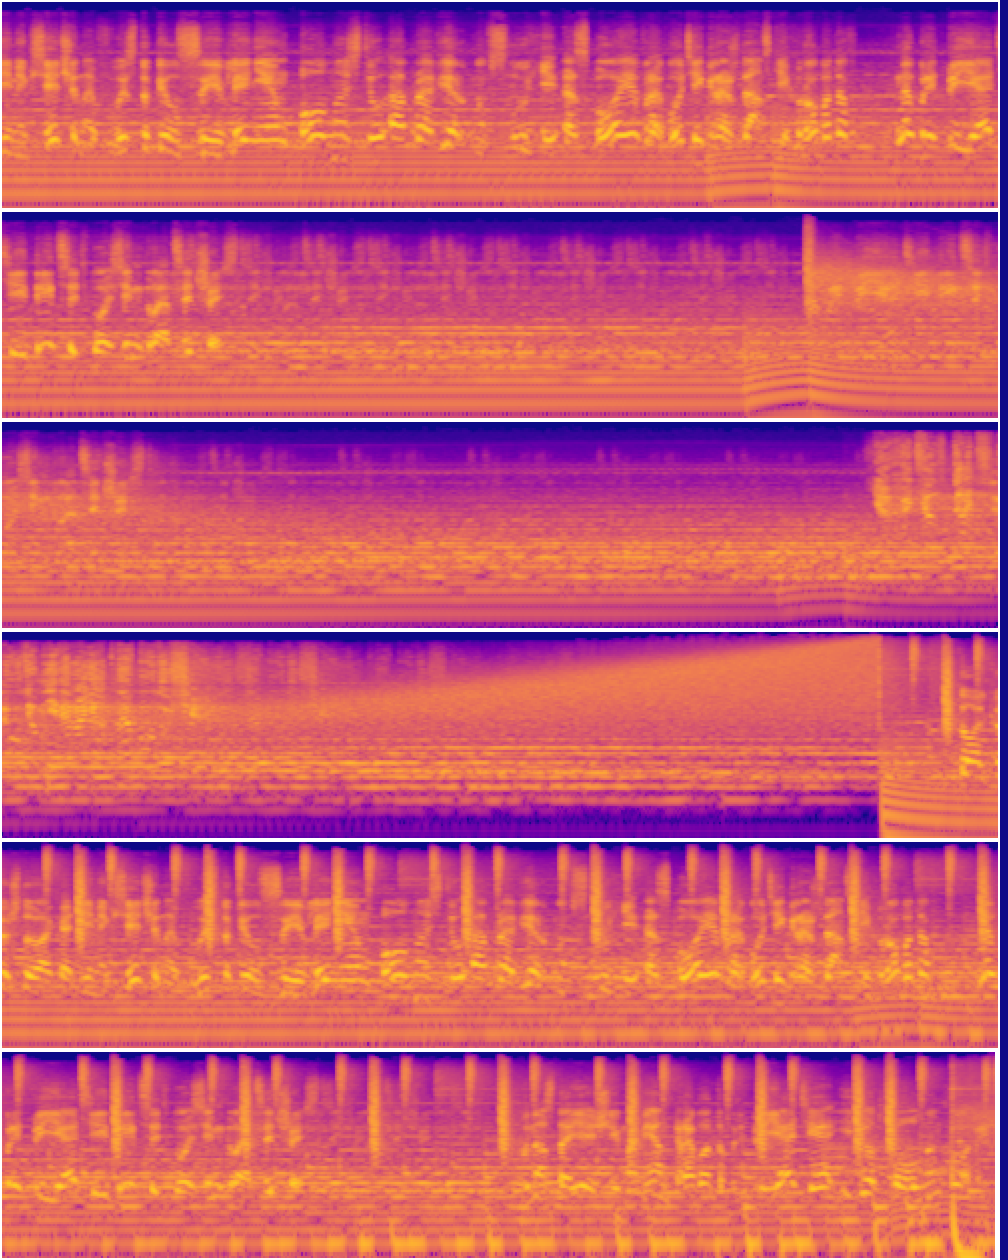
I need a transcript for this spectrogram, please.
Академик Сеченов выступил с заявлением, полностью опровергнув слухи о сбое в работе гражданских роботов на предприятии 3826. Предприятие 3826. Только что академик Сеченов выступил с заявлением, полностью опровергнув слухи о сбое в работе гражданских роботов на предприятии 3826. В настоящий момент работа предприятия идет полным ходом.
